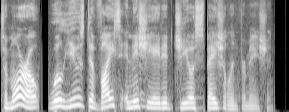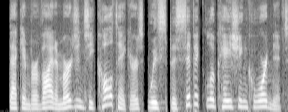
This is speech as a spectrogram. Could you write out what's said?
Tomorrow, we'll use device-initiated geospatial information that can provide emergency call takers with specific location coordinates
